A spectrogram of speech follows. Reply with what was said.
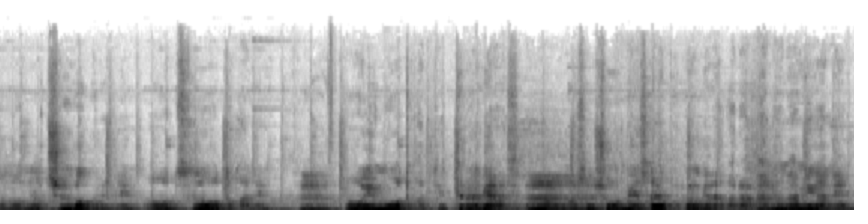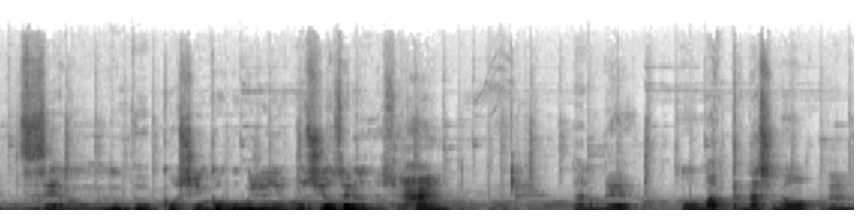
そのもう中国でね O2O とかねうん。OMO とかって言ってるわけですから、うん。それ証明されてるわけだから、うん。あの波がね全部こう新興国中に押し寄せるんですよ。はい。なのでもう待ったなしの、うん。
